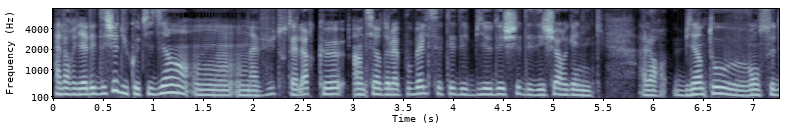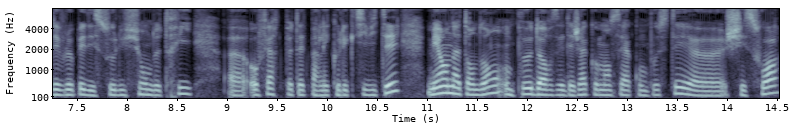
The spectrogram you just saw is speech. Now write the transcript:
Alors, il y a les déchets du quotidien. On, a vu tout à l'heure que un tiers de la poubelle, c'était des biodéchets, des déchets organiques. Alors, bientôt vont se développer des solutions de tri euh, offertes peut-être par les collectivités. Mais en attendant, on peut d'ores et déjà commencer à composter euh, chez soi.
